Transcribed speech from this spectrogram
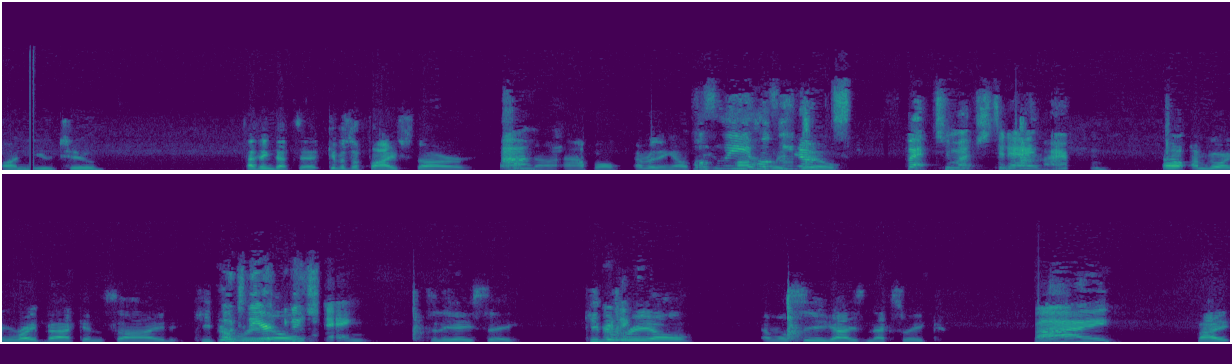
on YouTube. I think that's it. Give us a five star on uh, Apple. Everything else hopefully, hopefully you don't sweat too much today, Byron. Oh, I'm going right back inside. Keep it oh, to real. The air conditioning. To the AC. Keep it real, and we'll see you guys next week. Bye. Bye.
